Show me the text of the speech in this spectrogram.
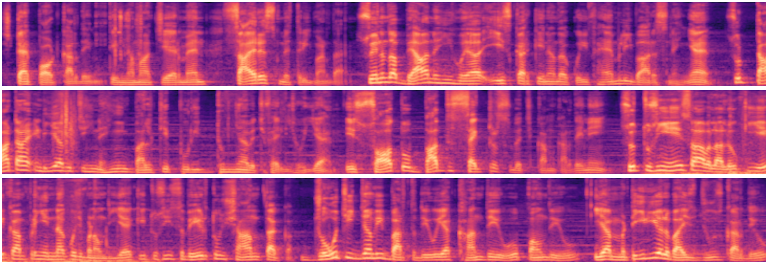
ਸਟੈਪ ਆਊਟ ਕਰਦੇ ਨੇ ਤੇ ਨਵਾਂ ਚੇਅਰਮੈਨ ਸਾਇਰਸ ਮਿਸਤਰੀ ਬਣਦਾ ਹੈ। ਸੋ ਇਹਨਾਂ ਦਾ ਵਿਆਹ ਨਹੀਂ ਹੋਇਆ, ਇਸ ਕਰਕੇ ਇਹਨਾਂ ਦਾ ਕੋਈ ਫੈਮਿਲੀ ਵਾਰਸ ਨਹੀਂ ਹੈ। ਸੋ ਟਾਟਾ ਇੰਡੀਆ ਵਿੱਚ ਹੀ ਨਹੀਂ, ਬਲਕਿ ਪੂਰੀ ਦੁਨੀਆ ਵਿੱਚ ਫੈਲੀ ਹੋਈ ਹੈ। ਇਹ 100 ਤੋਂ ਵੱਧ ਸੈਕਟਰਸ ਵਿੱਚ ਕੰਮ ਕਰਦੇ ਨੇ। ਸੋ ਤੁਸੀਂ ਇਹ ਹਿਸਾਬ ਲਾ ਲਓ ਕਿ ਇਹ ਕੰਪਨੀ ਇੰਨਾ ਕੁਝ ਬਣਾਉਂਦੀ ਹੈ ਕਿ ਤੁਸੀਂ ਸਵੇਰ ਤੋਂ ਸ਼ਾਮ ਤੱਕ ਜੋ ਚੀਜ਼ਾਂ ਵੀ ਵਰਤ ਵਰਤਦੇ ਹੋ ਜਾਂ ਖਾਂਦੇ ਹੋ, ਪਾਉਂਦੇ ਹੋ ਜਾਂ ਮਟੀਰੀਅਲ ਵਾਈਜ਼ ਯੂਜ਼ ਕਰਦੇ ਹੋ,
